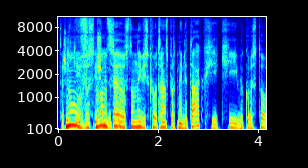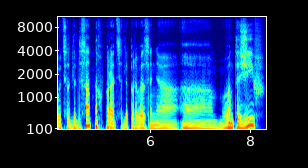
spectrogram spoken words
теж ну, в основному це основний військово-транспортний літак, який використовується для десантних операцій, для перевезення вантажів.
